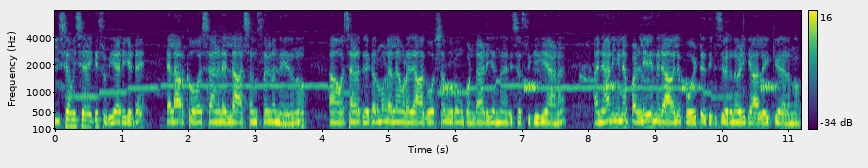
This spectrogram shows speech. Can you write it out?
ഈശോമിശിയായിക്ക് സ്തുതിയായിരിക്കട്ടെ. എല്ലാവർക്കും ഓശാനയുടെ എല്ലാ ആശംസകളും നേരുന്നു. ഓശാനയുടെ തിരുക്കർമ്മങ്ങളെല്ലാം വളരെ ആഘോഷപൂർവം കൊണ്ടാടി എന്ന് വിശ്വസിക്കുകയാണ് ഞാനിങ്ങനെ പള്ളിയിൽ നിന്ന് രാവിലെ പോയിട്ട് തിരിച്ചു വരുന്ന വഴിക്ക് ആലോചിക്കുമായിരുന്നു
